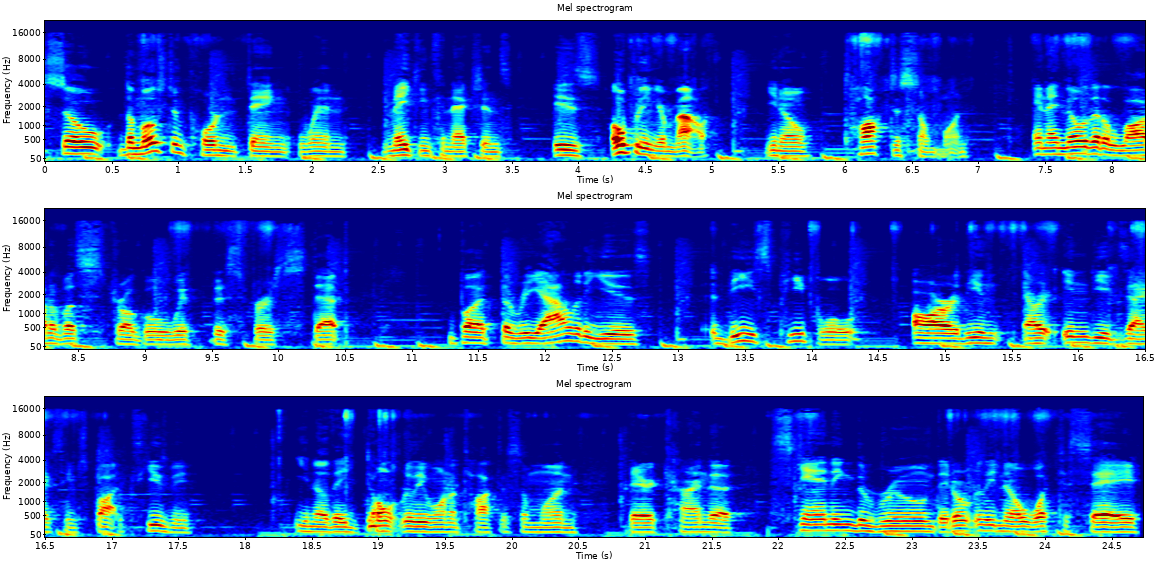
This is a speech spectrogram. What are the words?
So, the most important thing when making connections is opening your mouth. You know, talk to someone. And I know that a lot of us struggle with this first step, but the reality is these people are the are in the exact same spot. Excuse me. You know, they don't really want to talk to someone. They're kind of scanning the room. They don't really know what to say.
